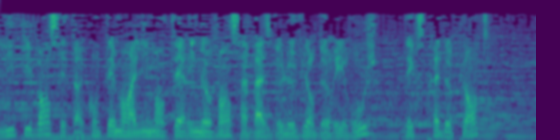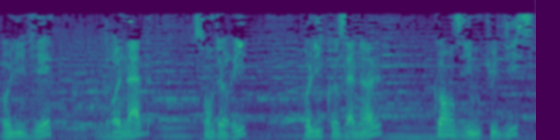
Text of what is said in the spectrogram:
Lipivance est un complément alimentaire innovant à base de levure de riz rouge, d'extrait de plantes, olivier, grenade, son de riz, polycosanol, coenzyme Q10,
